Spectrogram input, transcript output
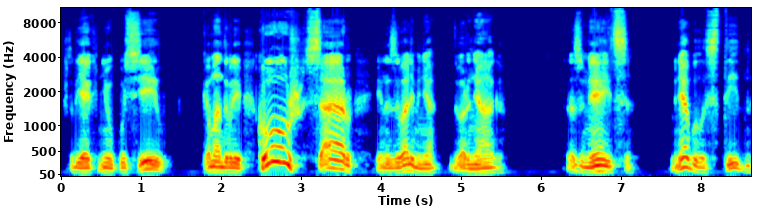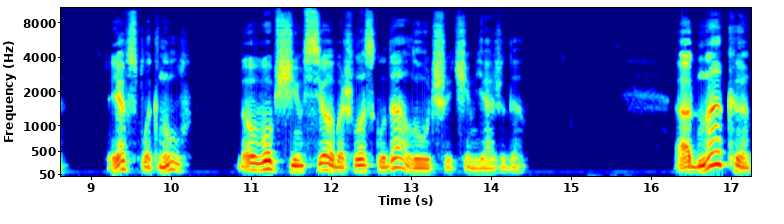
чтобы я их не укусил, командовали «Куш, сэр!» и называли меня дворняга. Разумеется, мне было стыдно, я всплакнул, но в общем все обошлось куда лучше, чем я ожидал. Однако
